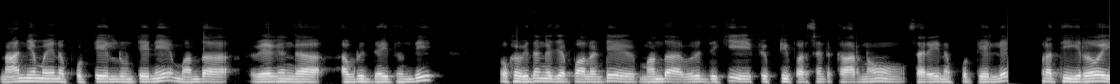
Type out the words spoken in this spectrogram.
నాణ్యమైన పొట్టేళ్ళు ఉంటేనే మంద వేగంగా అభివృద్ధి అవుతుంది ఒక విధంగా చెప్పాలంటే మంద అభివృద్ధికి ఫిఫ్టీ పర్సెంట్ కారణం సరైన పొట్టేళ్ళే. ప్రతి ఇరవై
